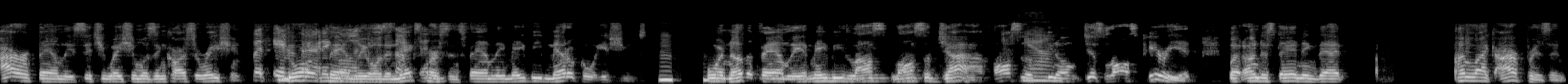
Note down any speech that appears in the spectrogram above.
our family situation was incarceration but your family or the something. next person's family may be medical issues mm-hmm for another family, it may be loss loss of job, also yeah. you know just loss period. But understanding that, unlike our prison,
